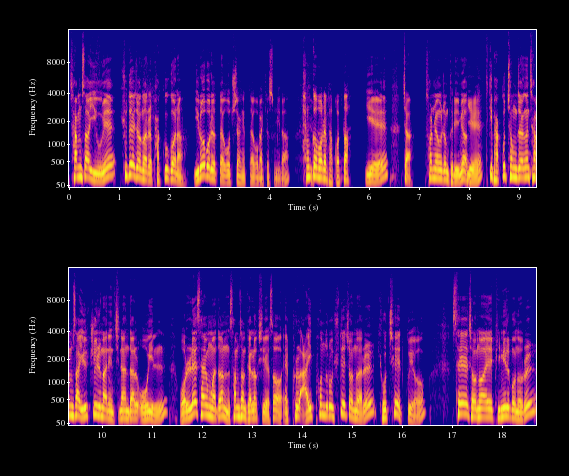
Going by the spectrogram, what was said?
참사 이후에 휴대전화를 바꾸거나 잃어버렸다고 주장했다고 밝혔습니다. 한꺼번에 바꿨다? 예. 자, 설명을 좀 드리면 예. 특히 박 구청장은 참사 일주일 만인 지난달 5일 원래 사용하던 삼성 갤럭시에서 애플 아이폰으로 휴대전화를 교체했고요. 새 전화의 비밀번호를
